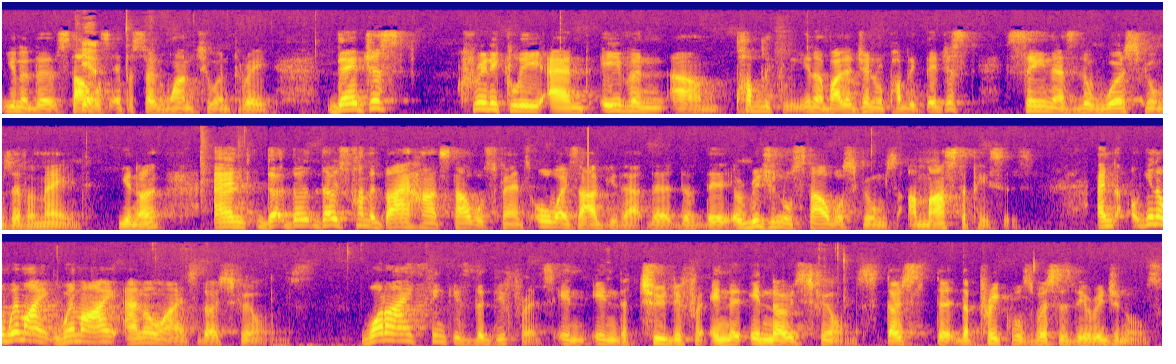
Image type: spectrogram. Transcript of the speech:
you know, the Star yeah. Wars episode one, two, and three, they're just critically and even um, publicly, you know, by the general public, they're just seen as the worst films ever made, you know. And those kind of die-hard Star Wars fans always argue that the, the, the original Star Wars films are masterpieces. And you know, when I when I analyze those films, what I think is the difference in, in the two different in the in those films, those the, the prequels versus the originals,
